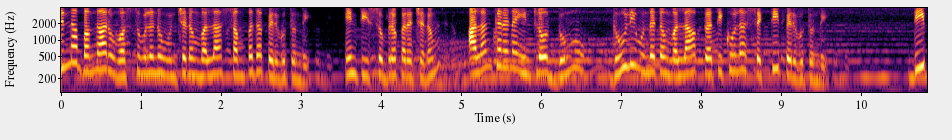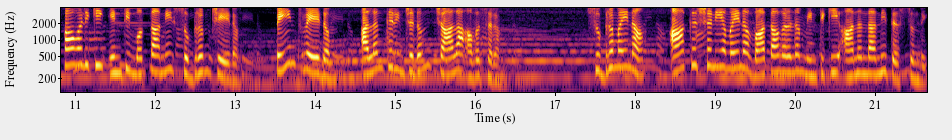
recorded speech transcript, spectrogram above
చిన్న బంగారు వస్తువులను ఉంచడం వల్ల సంపద పెరుగుతుంది. ఇంటి శుభ్రపరచడం అలంకరణ ఇంట్లో దుమ్ము ధూళి ఉండటం వల్ల ప్రతికూల శక్తి పెరుగుతుంది. దీపావళికి ఇంటి మొత్తాన్ని శుభ్రం చేయడం పెయింట్ వేయడం అలంకరించడం చాలా అవసరం. శుభ్రమైన ఆకర్షణీయమైన వాతావరణం ఇంటికి ఆనందాన్ని తెస్తుంది.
